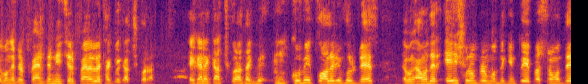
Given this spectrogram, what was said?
এবং এটার প্যান্টের নিচের প্যানেলে থাকবে কাজ করা। এখানে কাজ করা থাকবে। খুবই কোয়ালিটিফুল ড্রেস এবং আমাদের এই শোরুমটার মধ্যে কিন্তু এই পাশের মধ্যে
